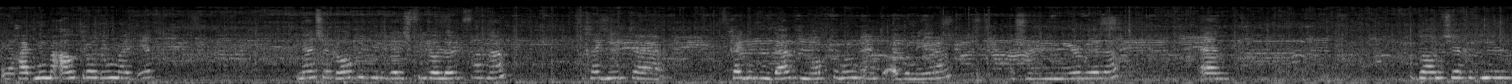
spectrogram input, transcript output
En dan ga ik nu mijn outro doen met dit. Mensen, ik hoop dat jullie deze video leuk vonden. Vergeet niet, uh, vergeet niet een duimpje omhoog te doen en te abonneren. Als jullie meer willen. En dan zeg ik nu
